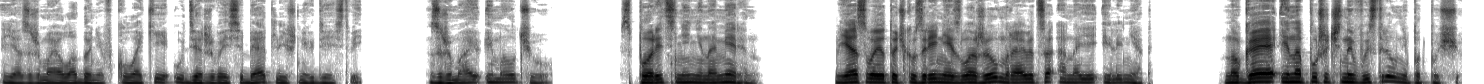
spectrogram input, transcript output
Я сжимаю ладони в кулаки, удерживая себя от лишних действий. Сжимаю и молчу. Спорить с ней не намерен. Я свою точку зрения изложил, нравится она ей или нет. Но Гая и на пушечный выстрел не подпущу.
